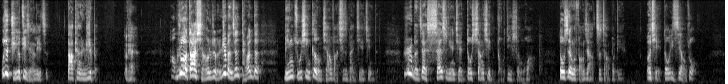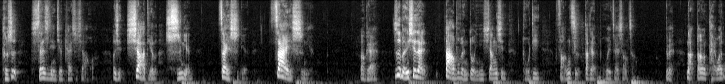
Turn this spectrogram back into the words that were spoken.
我就举一个最简单的例子，大家看看日本，OK？如果大家想到日本，日本跟台湾的民族性各种讲法其实蛮接近的。日本在三十年前都相信土地神话，都是认为房价只涨不跌，而且都一直这样做。可是三十年前开始下滑，而且下跌了十年，再十年，再十年，OK？日本现在。大部分人都已经相信土地、房子大概不会再上涨，对不对？那当然台湾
